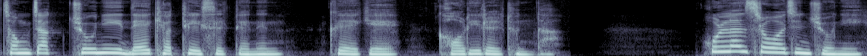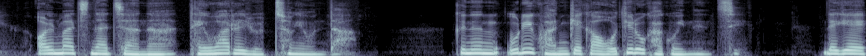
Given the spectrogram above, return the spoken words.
정작 존이 내 곁에 있을 때는 그에게 거리를 둔다. 혼란스러워진 존이 얼마 지나지 않아 대화를 요청해 온다. 그는 우리 관계가 어디로 가고 있는지, 내게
